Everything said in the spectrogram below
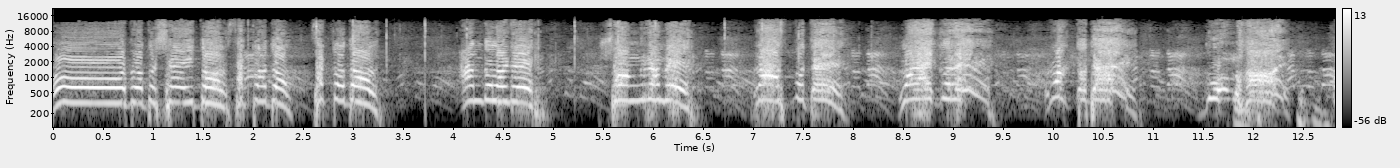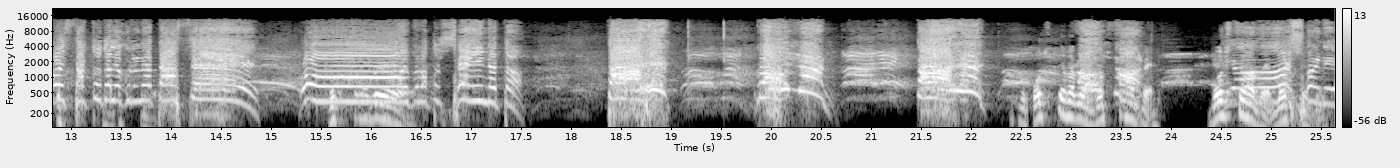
ও সেই দল ছাত্র দল ছাত্র দল। আন্দোলনে সংগ্রামে রাজপথে লড়াই করে রক্ত দেয় গুম হয়। ওই ছাত্র দলে কোনো নেতা আছে? ও তো সেই নেতা। তারেক রহমান। তারেক বসতে হবে বসতে হবে। বসতে হবে বসতে হবে।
